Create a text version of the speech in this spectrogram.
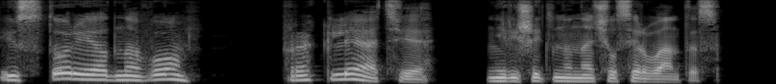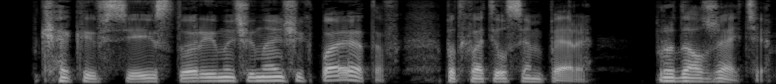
история одного проклятия», — нерешительно начал Сервантес. «Как и все истории начинающих поэтов», — подхватил Семпере. «Продолжайте».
